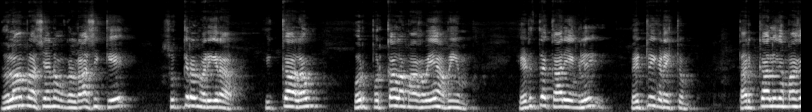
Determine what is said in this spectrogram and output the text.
துலாம் ராசியான உங்கள் ராசிக்கு சுக்கிரன் வருகிறார். இக்காலம் ஒரு பொற்காலமாகவே அமையும். எடுத்த காரியங்களில் வெற்றி கிடைக்கும். தற்காலிகமாக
